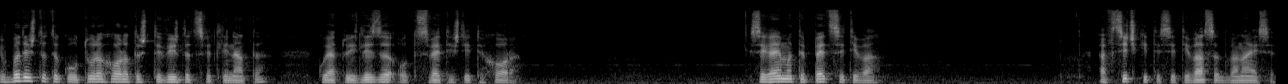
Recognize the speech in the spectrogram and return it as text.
В бъдещата култура хората ще виждат светлината, която излиза от светещите хора. Сега имате пет сетива а всичките сетива са 12.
